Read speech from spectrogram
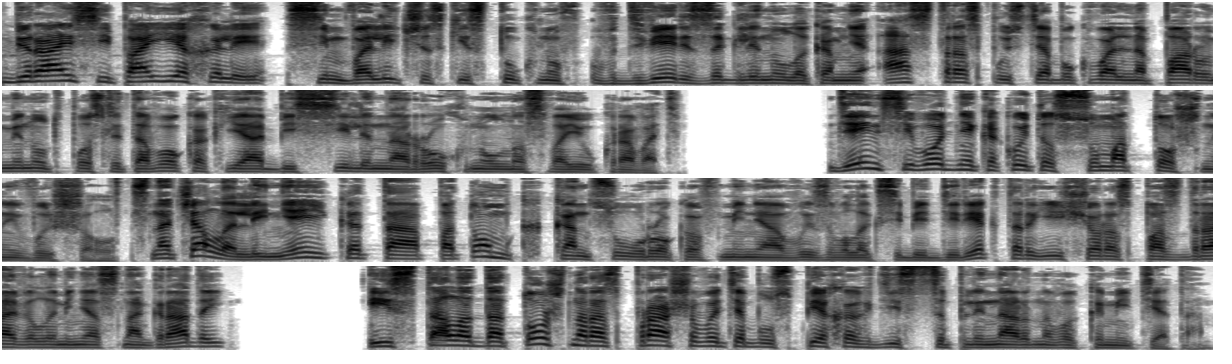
«Собирайся и поехали!» Символически стукнув в дверь, заглянула ко мне Астра спустя буквально пару минут после того, как я обессиленно рухнул на свою кровать. День сегодня какой-то суматошный вышел. Сначала линейка та, потом к концу уроков меня вызвала к себе директор, еще раз поздравила меня с наградой и стала дотошно расспрашивать об успехах дисциплинарного комитета.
